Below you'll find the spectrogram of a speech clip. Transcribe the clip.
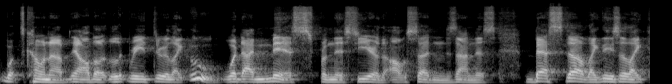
what's coming up. You know, Although read through like, ooh, what I miss from this year that all of a sudden is on this best of. Like these are like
